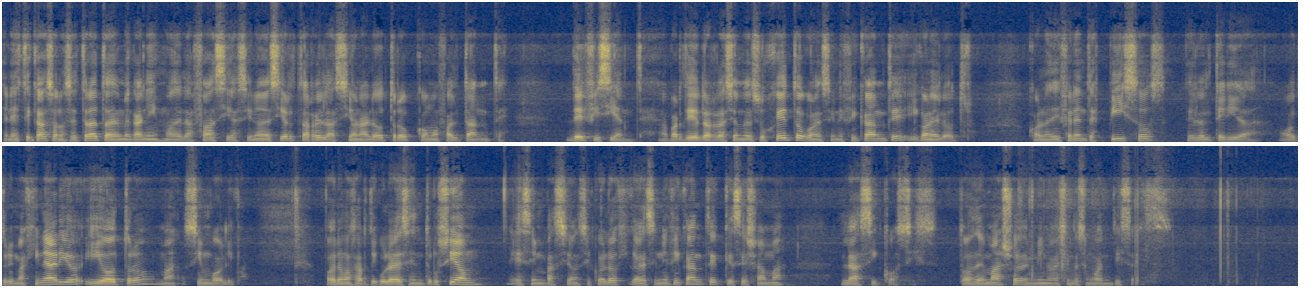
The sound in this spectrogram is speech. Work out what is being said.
En este caso no se trata del mecanismo de la fascia, sino de cierta relación al otro como faltante, deficiente, a partir de la relación del sujeto con el significante y con el otro, con los diferentes pisos de la alteridad, otro imaginario y otro más simbólico. Podremos articular esa intrusión, esa invasión psicológica del significante que se llama la psicosis. 2 de mayo de 1956.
